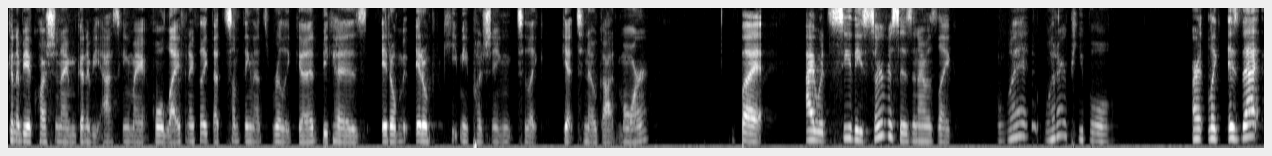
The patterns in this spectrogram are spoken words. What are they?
going to be a question I'm going to be asking my whole life, and I feel like that's something that's really good because it'll it'll keep me pushing to like get to know God more. But I would see these services, and I was like, what What are people? Are like is that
